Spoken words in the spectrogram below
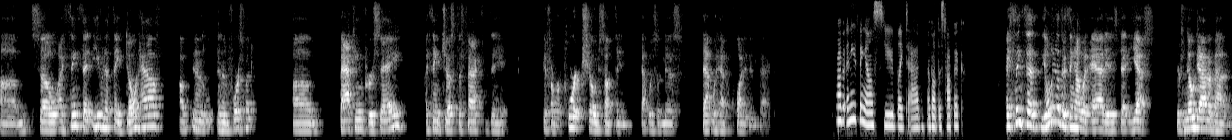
Um, so I think that even if they don't have a, an, an, enforcement um, backing per se, I think just the fact that they, if a report showed something that was amiss, that would have quite an impact. Rob, anything else you'd like to add about this topic? I think that the only other thing I would add is that yes, there's no doubt about it.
